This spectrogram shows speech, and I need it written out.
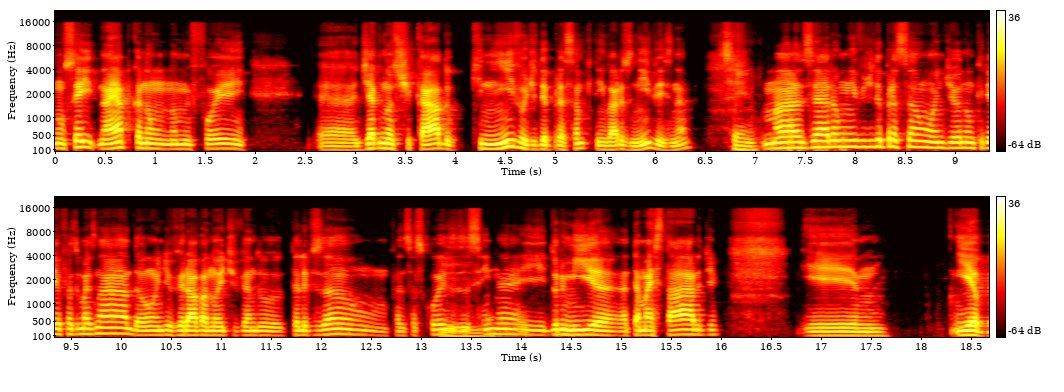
não, sei, na época não, não me foi é, diagnosticado que nível de depressão, porque tem vários níveis, né? Sim. Mas era um nível de depressão onde eu não queria fazer mais nada, onde eu virava a noite vendo televisão, fazendo essas coisas uhum. assim, né? E dormia até mais tarde. E ia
